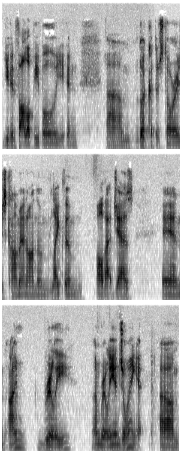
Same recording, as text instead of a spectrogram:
you can follow people, you can um, look at their stories, comment on them, like them, all that jazz. And I'm really, I'm really enjoying it. Um,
